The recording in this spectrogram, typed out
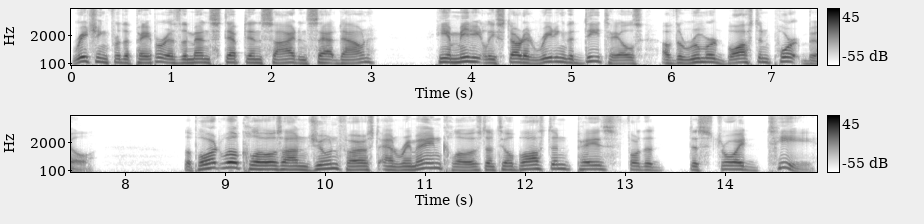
reaching for the paper as the men stepped inside and sat down. He immediately started reading the details of the rumored Boston Port Bill. The port will close on June 1st and remain closed until Boston pays for the destroyed tea.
